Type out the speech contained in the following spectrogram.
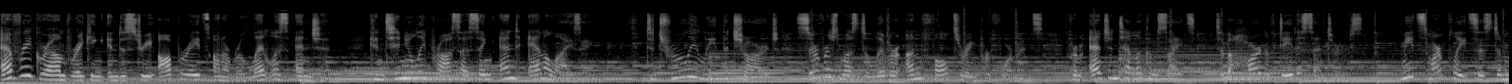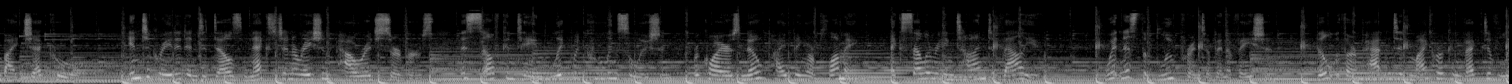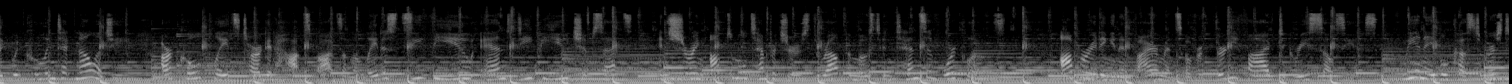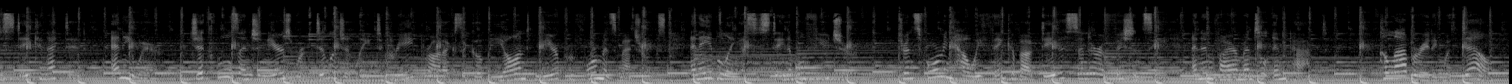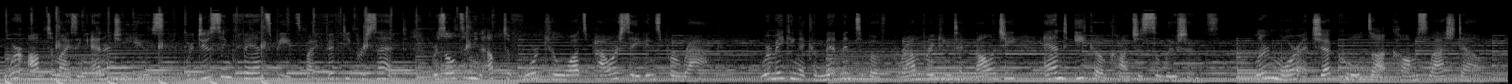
Every groundbreaking industry operates on a relentless engine, continually processing and analyzing. To truly lead the charge, servers must deliver unfaltering performance from edge and telecom sites to the heart of data centers. Meet SmartPlate System by JetCool. Integrated into Dell's next generation PowerEdge servers, this self contained liquid cooling solution requires no piping or plumbing, accelerating time to value. Witness the blueprint of innovation. Built with our patented microconvective liquid cooling technology, our cold plates target hotspots on the latest CPU and DPU chipsets, ensuring optimal temperatures throughout the most intensive workloads. Operating in environments over 35 degrees Celsius, we enable customers to stay connected anywhere. JetCool's engineers work diligently to create products that go beyond mere performance metrics, enabling a sustainable future transforming how we think about data center efficiency and environmental impact. Collaborating with Dell, we're optimizing energy use, reducing fan speeds by 50%, resulting in up to 4 kilowatts power savings per rack. We're making a commitment to both groundbreaking technology and eco-conscious solutions. Learn more at jetcool.com/dell.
